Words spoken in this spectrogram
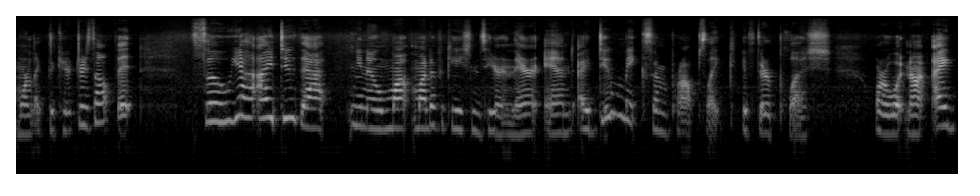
more like the character's outfit. So yeah, I do that, you know, mo modifications here and there, and I do make some props like if they're plush or whatnot. I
